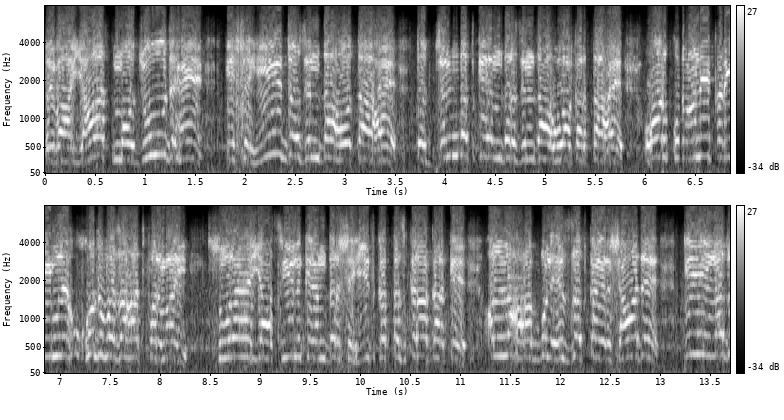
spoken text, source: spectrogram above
روایات موجود ہیں۔ کہ شہید جو زندہ ہوتا ہے تو جنت کے اندر زندہ ہوا کرتا ہے۔ اور قرآن کریم نے خود وضاحت فرمائی، سورہ یاسین کے اندر شہید کا تذکرہ کر کے اللہ رب العزت کا ارشاد ہے کہ لد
